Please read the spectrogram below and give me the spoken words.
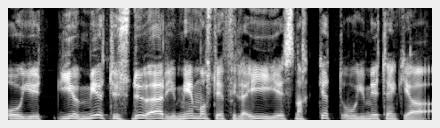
Och ju, ju mer tyst du är, ju mer måste jag fylla i snacket och ju mer tänker jag,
